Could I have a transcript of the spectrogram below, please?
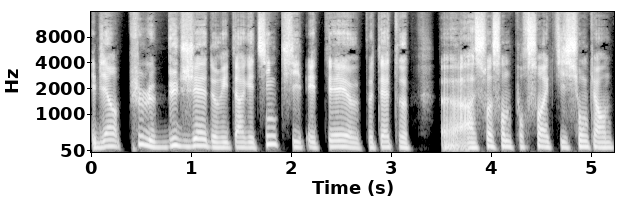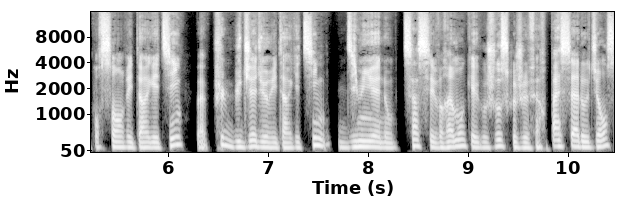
Eh bien, plus le budget de retargeting, qui était euh, peut-être euh, à 60% acquisition, 40% retargeting, bah, plus le budget du retargeting diminuait. Donc ça, c'est vraiment quelque chose que je vais faire passer à l'audience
